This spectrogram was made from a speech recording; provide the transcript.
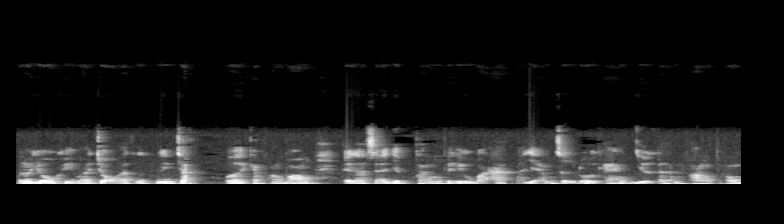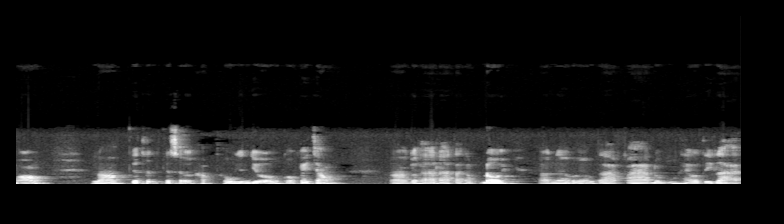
Ví dụ khi mà trộn atonic nguyên chất với các phân bón thì nó sẽ giúp tăng cái hiệu quả nó giảm sự đối kháng giữa các thành phần trong phân bón. Nó kích thích cái sự hấp thu dinh dưỡng của cây trồng à, có thể là tăng gấp đôi à, nếu mà chúng ta pha đúng theo tỷ lệ.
